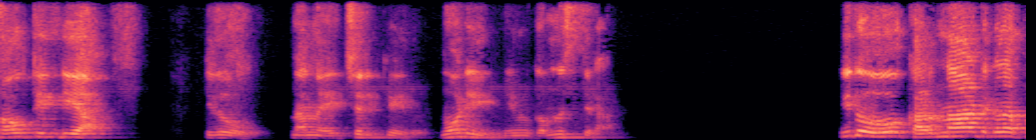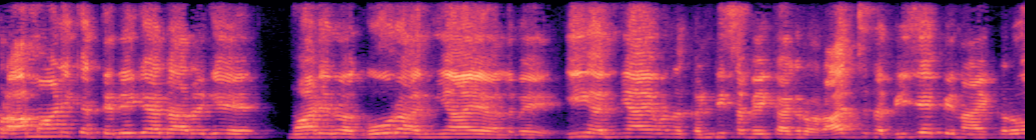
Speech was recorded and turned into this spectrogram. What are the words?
south India ಇದು ನನ್ನ ಎಚ್ಚರಿಕೆ ಇದು. ನೋಡಿ, ನೀವು ಗಮನಿಸ್ತೀರಾ? ಇದು ಕರ್ನಾಟಕದ ಪ್ರಾಮಾಣಿಕ ತೆರಿಗೆದಾರರಿಗೆ ಮಾಡಿರುವ ಘೋರ ಅನ್ಯಾಯ ಅಲ್ಲವೇ ಈ ಅನ್ಯಾಯವನ್ನು ಖಂಡಿಸಬೇಕಾಗಿರುವ ರಾಜ್ಯದ ಬಿಜೆಪಿ ನಾಯಕರು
